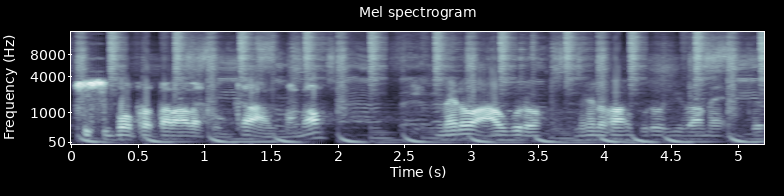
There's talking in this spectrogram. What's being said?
ci si può preparare con calma, no? Me lo auguro, me lo auguro vivamente.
